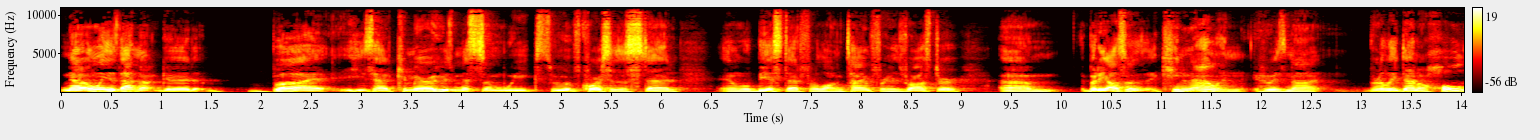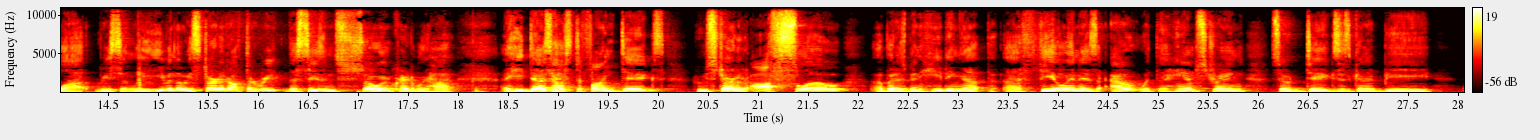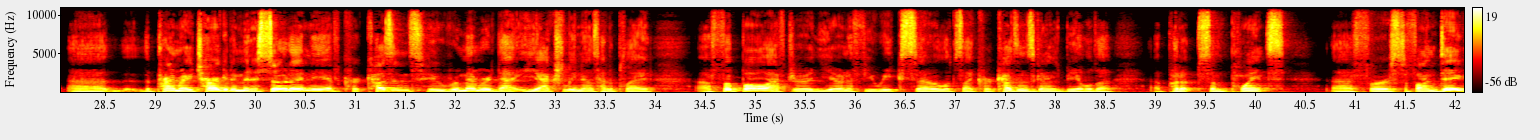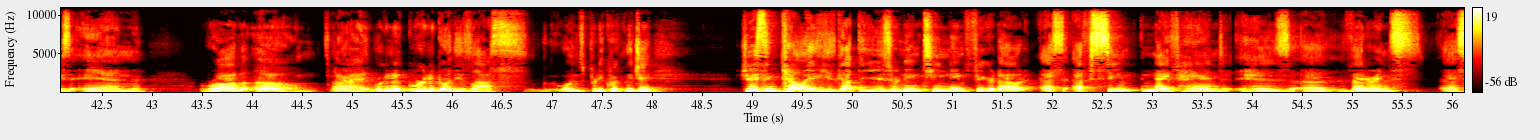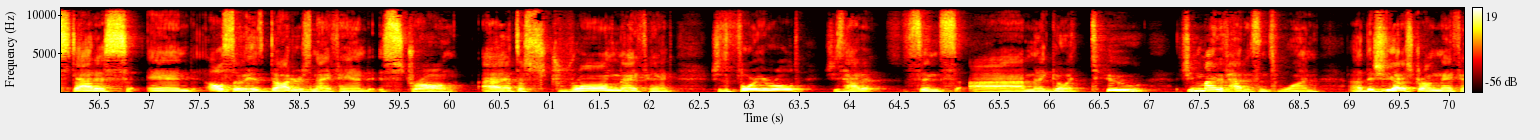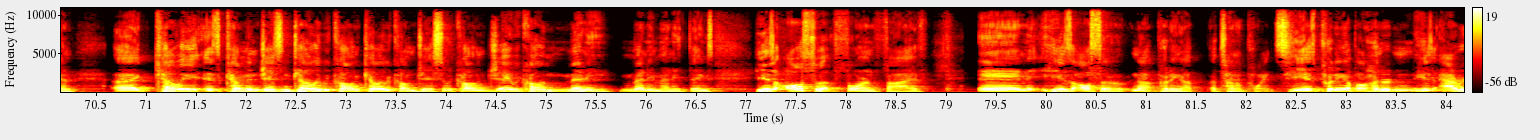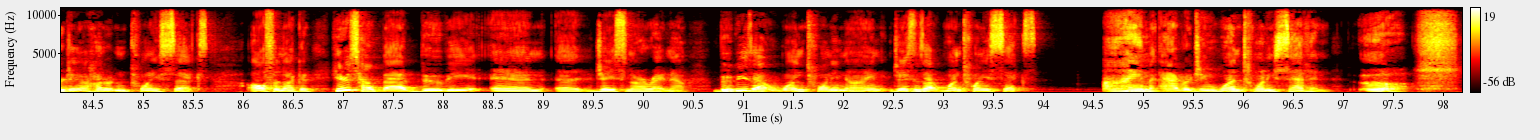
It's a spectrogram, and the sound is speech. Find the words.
not only is that not good, but he's had Kamara who's missed some weeks, who of course is a stud and will be a stud for a long time for his roster. Um, but he also has Keenan Allen, who has not really done a whole lot recently, even though he started off the, re- the season so incredibly hot. Uh, he does have Stefon Diggs, who started off slow, uh, but has been heating up. Uh, Thielen is out with the hamstring, so Diggs is going to be uh, the primary target in Minnesota, and they have Kirk Cousins, who remembered that he actually knows how to play uh, football after a year and a few weeks. So it looks like Kirk Cousins is going to be able to uh, put up some points uh, for Stefon Diggs and Rob O. All right, we're gonna we're gonna go these last ones pretty quickly. Jay, Jason Kelly, he's got the username team name figured out. SFC Knife Hand, his uh, veterans uh, status, and also his daughter's knife hand is strong. Uh, that's a strong knife hand. She's a four year old. She's had it since uh, I'm gonna go at two. She might have had it since one. Uh, she's got a strong knife hand. Uh, Kelly is coming. Jason Kelly, we call him Kelly. We call him Jason. We call him Jay. We call him many, many, many things. He is also at four and five, and he is also not putting up a ton of points. He is putting up 100. And, he is averaging 126. Also not good. Here's how bad Booby and uh, Jason are right now. Booby's at 129. Jason's at 126. I'm averaging 127. Ugh.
